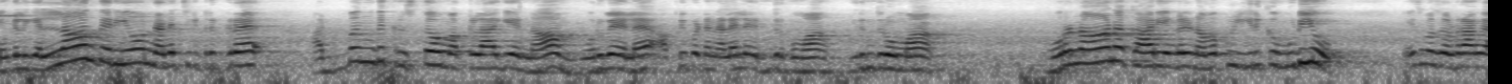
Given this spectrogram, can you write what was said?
எங்களுக்கு எல்லாம் தெரியும் நினச்சிக்கிட்டு இருக்கிற அட்வந்து கிறிஸ்தவ மக்களாகிய நாம் ஒருவேளை அப்படிப்பட்ட நிலையில் இருந்திருக்குமா? இருந்துருமா முரணான காரியங்கள் நமக்குள் இருக்க முடியும். ஏசுமா சொல்கிறாங்க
